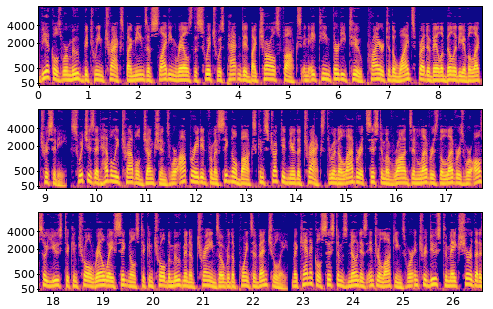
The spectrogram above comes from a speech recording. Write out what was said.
Vehicles were moved between tracks by means of sliding rails. The switch was patented by Charles Fox in 1832 prior to the widespread availability of electricity. Switches at heavily traveled junctions were operated from a signal box constructed near the tracks through an elaborate system of rods and levers. The levers were also used to control railway signals to control the movement of trains over the points eventually. Mechanical systems known as interlockings were introduced to make sure that a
